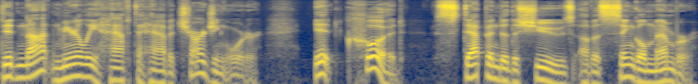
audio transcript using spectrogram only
did not merely have to have a charging order, it could step into the shoes of a single member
